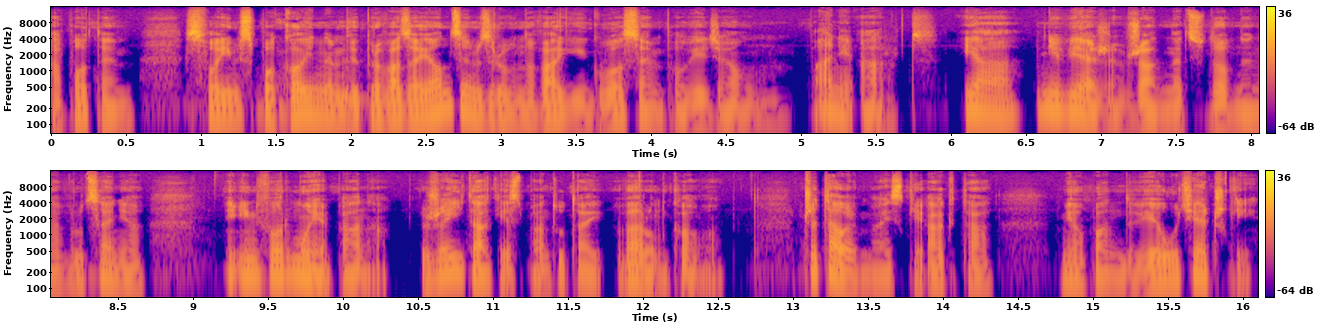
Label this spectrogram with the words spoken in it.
a potem swoim spokojnym, wyprowadzającym z równowagi głosem powiedział: Panie Art, ja nie wierzę w żadne cudowne nawrócenia i informuję pana, że i tak jest pan tutaj warunkowo. Czytałem pańskie akta, miał pan dwie ucieczki.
